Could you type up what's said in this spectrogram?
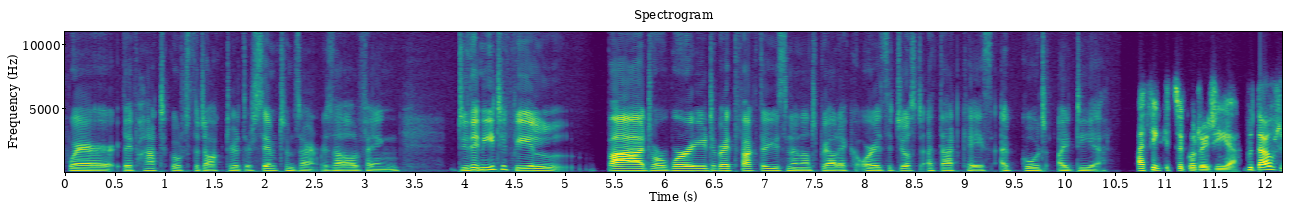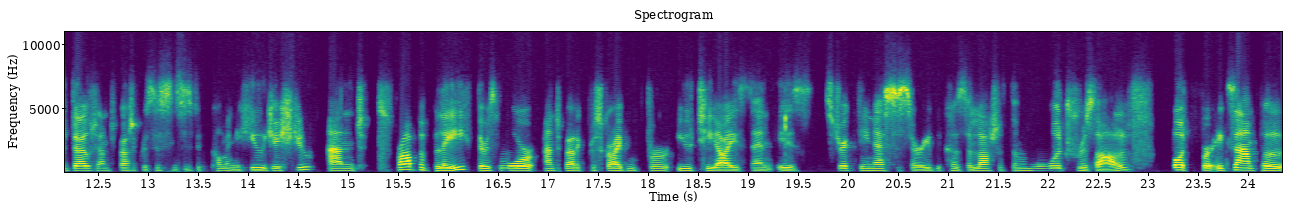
where they've had to go to the doctor their symptoms aren't resolving do they need to feel bad or worried about the fact they're using an antibiotic, or is it just at that case a good idea? I think it's a good idea. Without a doubt, antibiotic resistance is becoming a huge issue, and probably there's more antibiotic prescribing for UTIs than is strictly necessary because a lot of them would resolve. But for example,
